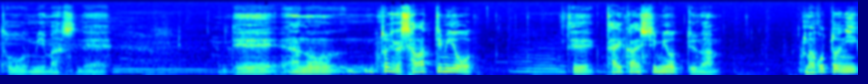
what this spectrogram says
と見ますね。であのとにかく触ってみようって体感してみようっていうのは誠に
